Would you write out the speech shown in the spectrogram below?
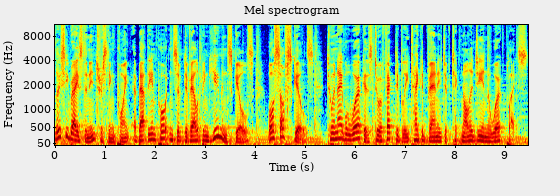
Lucy raised an interesting point about the importance of developing human skills, or soft skills, to enable workers to effectively take advantage of technology in the workplace.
